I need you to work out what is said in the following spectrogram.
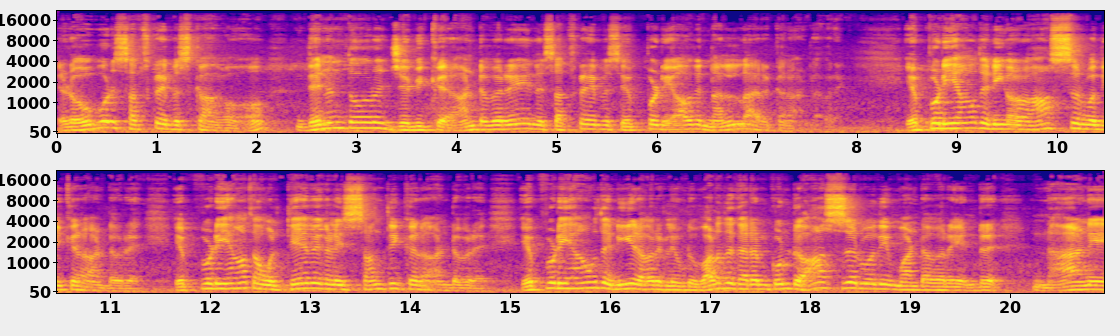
என்னோட ஒவ்வொரு சப்ஸ்கிரைபர்ஸ்க்காகவும் தினந்தோறும் ஜெபிக்கிற ஆண்டவரே இந்த சப்ஸ்கிரைபர்ஸ் எப்படியாவது நல்லா இருக்கிற ஆண்டவரே. எப்படியாவது நீங்கள் ஆசிர்வதிக்கிற ஆண்டவரே. எப்படியாவது அவங்க தேவைகளை சந்திக்கிற ஆண்டவரே. எப்படியாவது நீர் அவர்களை உண்டு வலது கரம் கொண்டு ஆசிர்வதி ஆண்டவரே என்று நானே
